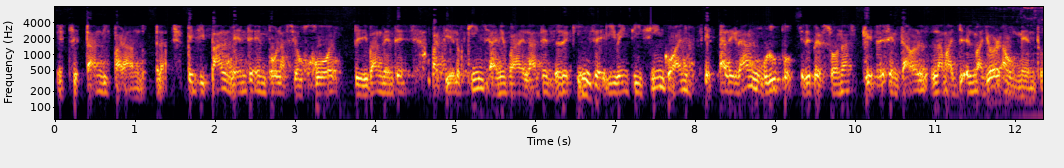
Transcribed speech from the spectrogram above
se están disparando, principalmente en población joven, principalmente a partir de los 15 años para adelante, entre 15 y 25 años, está el gran grupo de personas que presentaron la el mayor aumento.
